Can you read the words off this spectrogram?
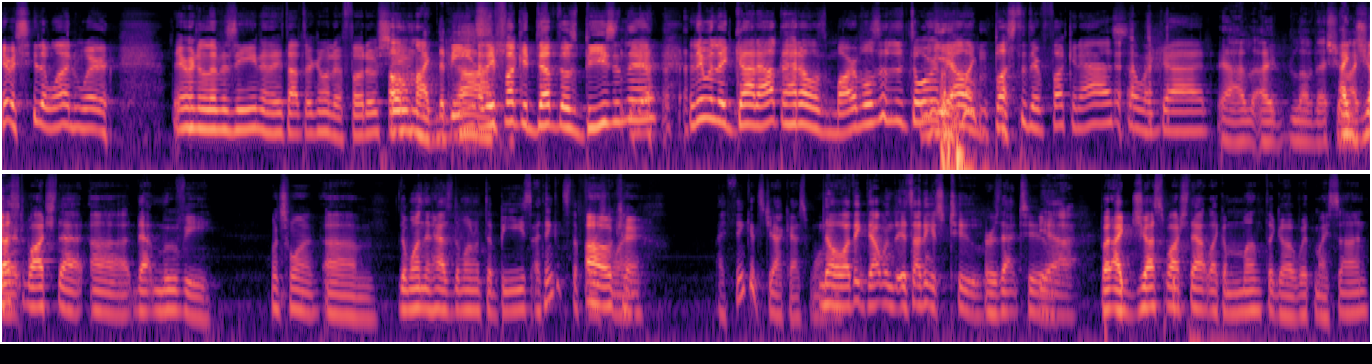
You ever see the one where they were in a limousine and they thought they're going to a photo shoot? Oh my The bees? god. And they fucking dumped those bees in there. And then when they got out, they had all those marbles in the door. And They Yeah. all like busted their fucking ass. Oh my god. Yeah, I, I love that show. I just can't- watched that uh that movie. Which one? Um the one that has the one with the bees. I think it's the first Oh, one. okay. I think it's Jackass one. no, I think that one. It's I think it's two. Or is that two? Yeah. But I just watched that like a month ago with my son.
